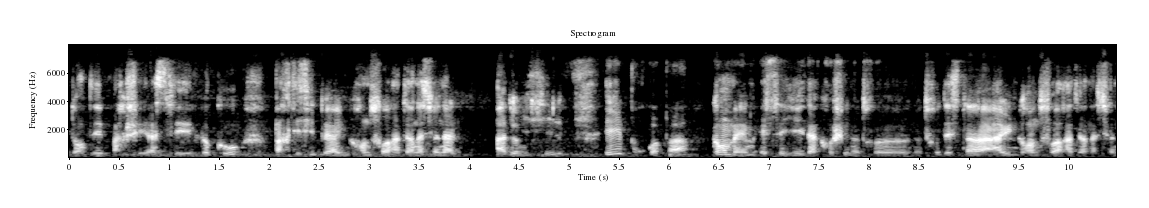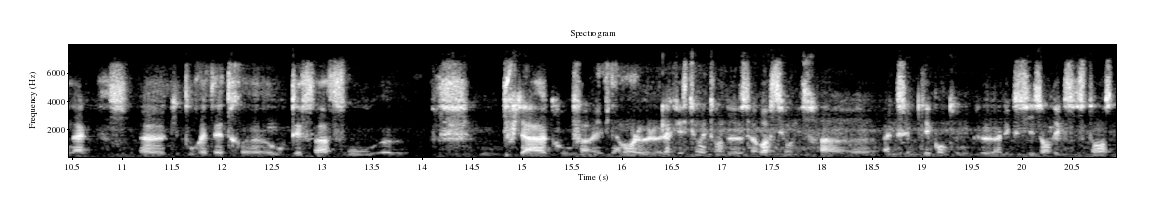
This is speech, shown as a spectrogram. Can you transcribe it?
dans des marchés assez locaux, participer à une grande foire internationale à domicile et pourquoi pas quand même essayer d'accrocher notre, notre destin à une grande foire internationale euh, qui pourrait être euh, ou TEFAF ou, euh, ou FIAC. Ou, enfin, évidemment, la question étant de savoir si on y sera accepté compte tenu qu'avec six ans d'existence,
